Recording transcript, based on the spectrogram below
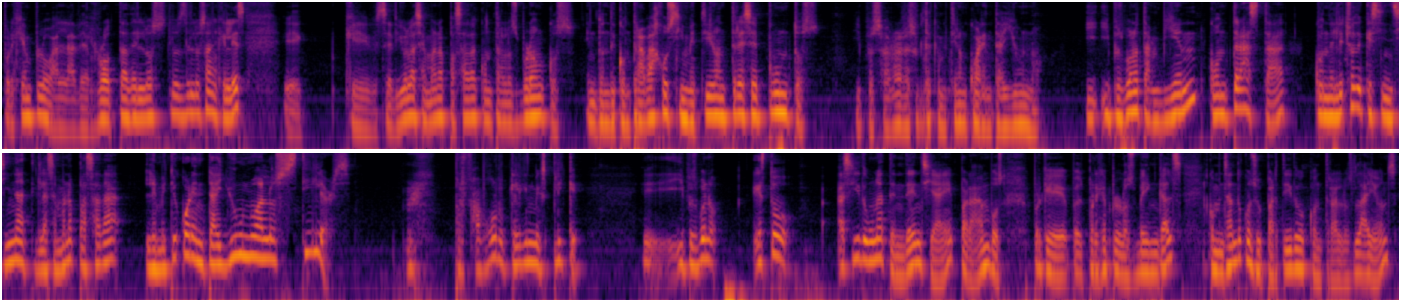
por ejemplo, a la derrota de los, de Los Ángeles, eh, que se dio la semana pasada contra los Broncos, en donde con trabajo sí metieron 13 puntos. Y pues ahora resulta que metieron 41. Y, y pues bueno, también contrasta con el hecho de que Cincinnati la semana pasada le metió 41 a los Steelers. Por favor, que alguien me explique. Y, pues bueno, esto ha sido una tendencia ¿eh? para ambos, porque pues, por ejemplo los Bengals, comenzando con su partido contra los Lions,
